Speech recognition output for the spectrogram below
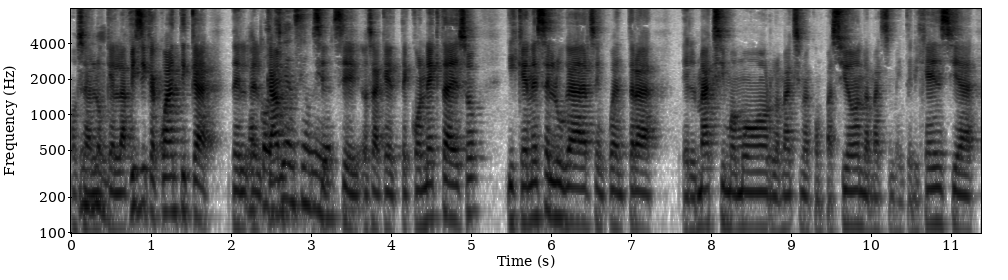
O sea, lo Ujú. que la física cuántica del La el campo. Sí, sí, o sea, que te conecta a eso y que en ese lugar se encuentra el máximo amor, la máxima compasión, la máxima inteligencia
